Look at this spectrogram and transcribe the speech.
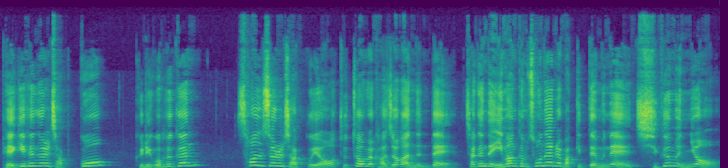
백이 흑을 잡고 그리고 흑은 선수를 잡고요. 두 텀을 가져갔는데 자 근데 이만큼 손해를 봤기 때문에 지금은요.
